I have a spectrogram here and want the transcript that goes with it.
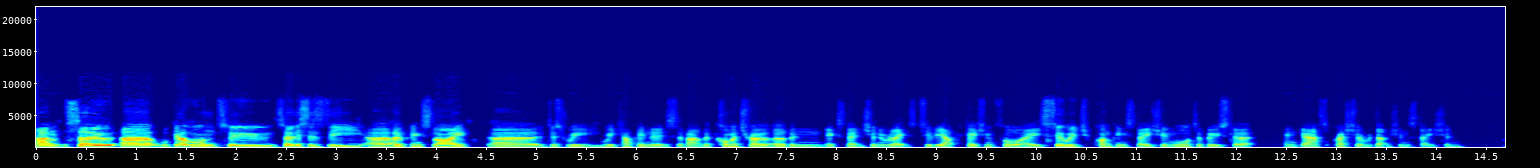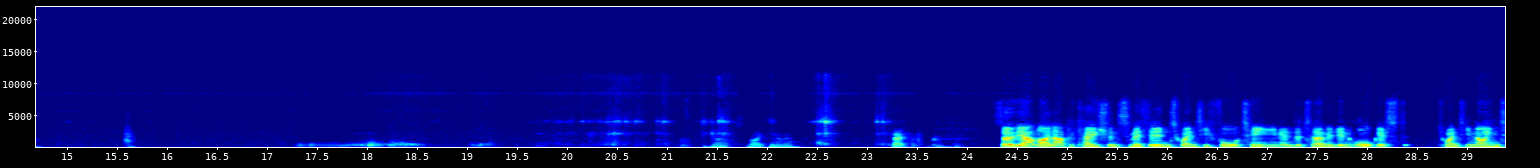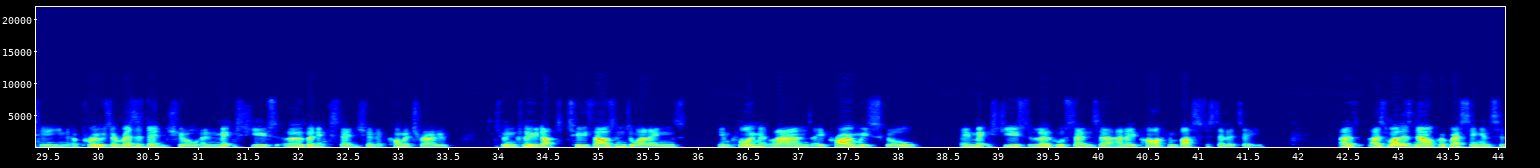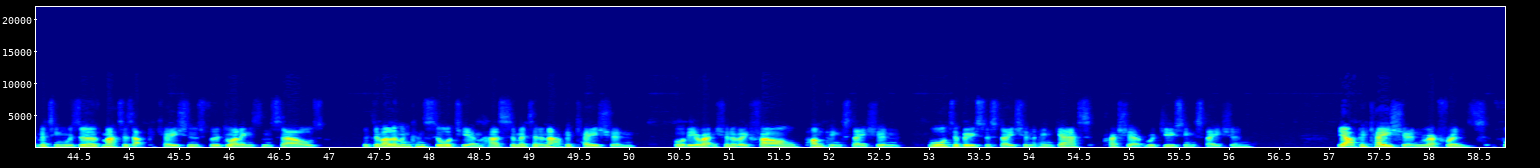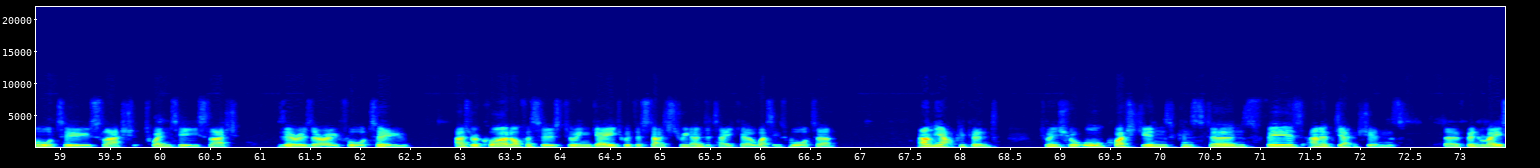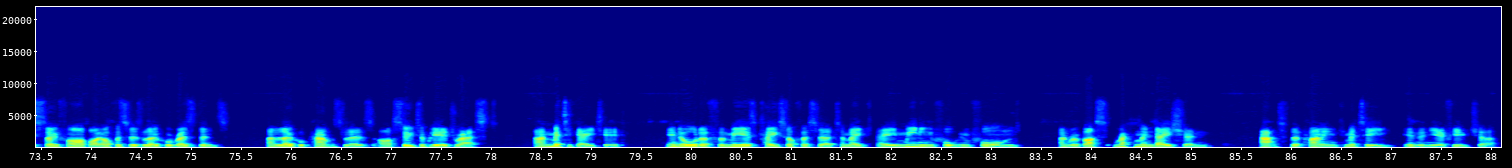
Um, so uh, we'll go on to, so this is the uh, opening slide, uh, just re recapping that it's about the Comeytrowe urban extension and relates to the application for a sewage pumping station, water booster and gas pressure reduction station. Okay. So the outline application submitted in 2014 and determined in August 2019 approves a residential and mixed use urban extension at Comeytrowe to include up to 2,000 dwellings, employment land, a primary school, a mixed use local centre, and a park and bus facility. As, as well as now progressing and submitting reserve matters applications for the dwellings themselves, the Development Consortium has submitted an application for the erection of a foul pumping station, water booster station, and gas pressure reducing station. The application reference 42 slash 20 slash 0042 has required officers to engage with the statutory undertaker, Wessex Water, and the applicant to ensure all questions, concerns, fears, and objections that have been raised so far by officers, local residents, and local councillors are suitably addressed and mitigated in order for me as case officer to make a meaningful, informed, and robust recommendation at the planning committee in the near future.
